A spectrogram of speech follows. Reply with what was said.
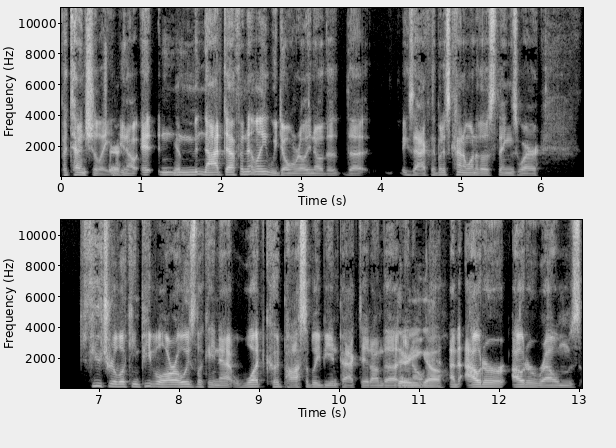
potentially Sure. you know it Yep. n- not definitely we don't really know the the exactly but it's kind of one of those things where future looking people are always looking at what could possibly be impacted on the there you you, go. on the outer outer realms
